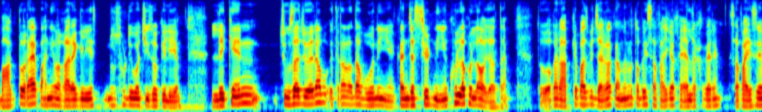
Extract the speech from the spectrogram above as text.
भाग तो रहा है पानी वगैरह के लिए, छोटी बहुत चीज़ों के लिए, लेकिन चूज़ा जो है ना, वो इतना ज़्यादा वो नहीं है कंजस्टेड नहीं है खुला खुला हो जाता है। तो अगर आपके पास भी जगह कम है ना तो भाई सफ़ाई का ख्याल रखा करें। सफ़ाई से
